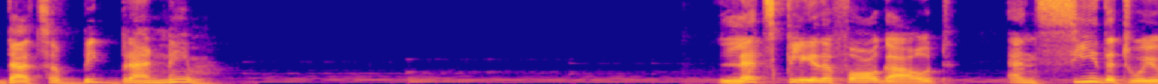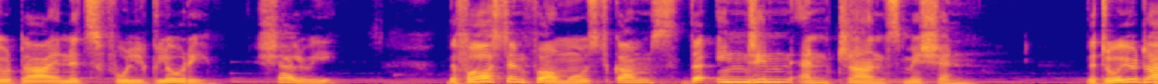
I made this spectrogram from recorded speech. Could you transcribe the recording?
That's a big brand name. Let's clear the fog out and see the Toyota in its full glory, shall we? The first and foremost comes the engine and transmission. The Toyota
